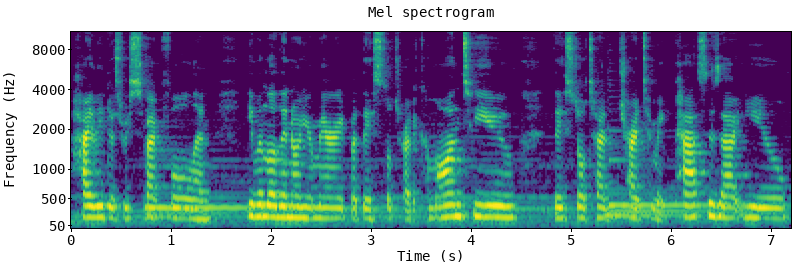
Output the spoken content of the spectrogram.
highly disrespectful and even though they know you're married but they still try to come on to you they still try to try to make passes at you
